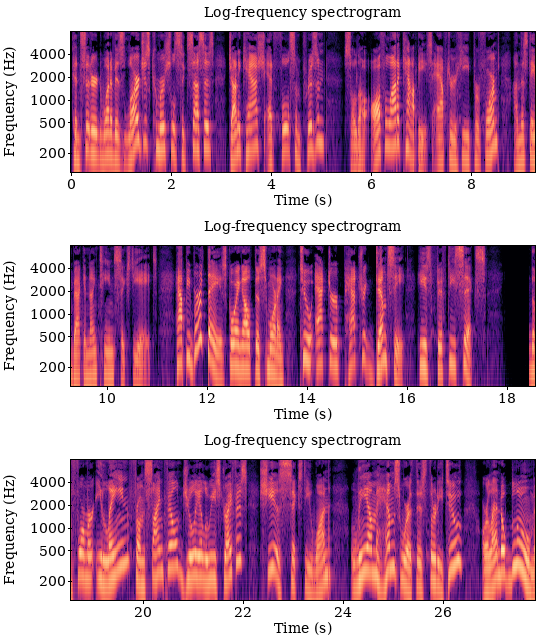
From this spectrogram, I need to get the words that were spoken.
Considered one of his largest commercial successes, Johnny Cash at Folsom Prison sold an awful lot of copies after he performed on this day back in 1968. Happy birthdays going out this morning to actor Patrick Dempsey. He's 56 the former Elaine from Seinfeld, Julia Louis-Dreyfus, she is 61. Liam Hemsworth is 32. Orlando Bloom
